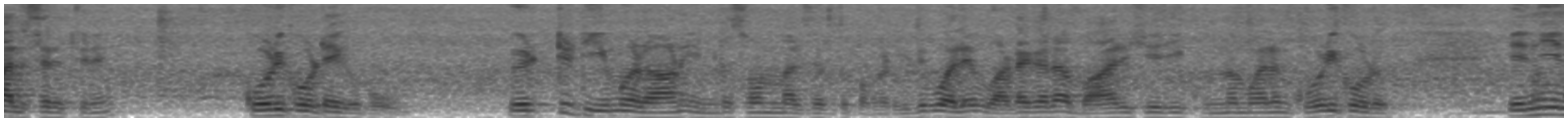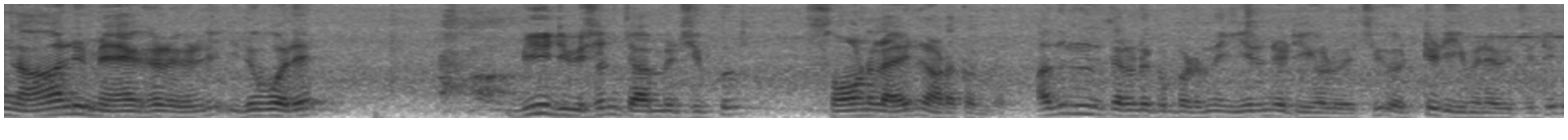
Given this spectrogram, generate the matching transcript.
മത്സരത്തിന് കോഴിക്കോട്ടേക്ക് പോകും. എട്ട് ടീമുകളാണ് ഇന്റർ സോൺ മത്സരത്തിൽ പങ്കെടുക്കുക ഇതുപോലെ വടകര ബാലുശ്ശേരി കുന്നമംഗലം കോഴിക്കോട് എന്നീ നാല് മേഖലകളിൽ ഇതുപോലെ ബി ഡിവിഷൻ ചാമ്പ്യൻഷിപ്പ് സോണലായിട്ട് നടക്കുന്നത്. അതിൽ നിന്ന് തിരഞ്ഞെടുക്കപ്പെടുന്ന ഈ രണ്ട് ടീമുകൾ വെച്ച് എട്ട് ടീമിനെ വെച്ചിട്ട്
